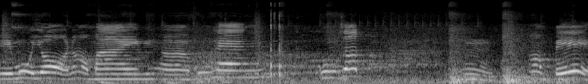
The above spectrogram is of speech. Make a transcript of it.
มีหมูย่อหน่อไม้กุ้งแห้งกุ้งสดอืมหอมเปย์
